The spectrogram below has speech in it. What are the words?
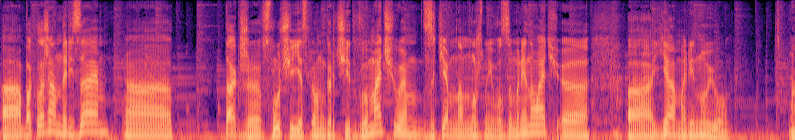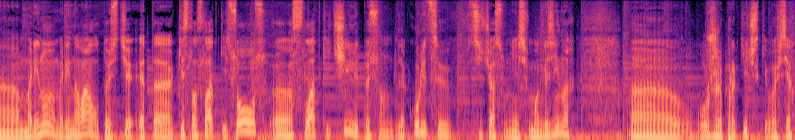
А, Баклажан нарезаем. а, Также в случае, если он горчит, вымачиваем. Затем нам нужно его замариновать. Э, а, Я мариную мариную, мариновал, то есть это кисло-сладкий соус, сладкий чили, то есть он для курицы, сейчас он есть в магазинах, э, уже практически во всех.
